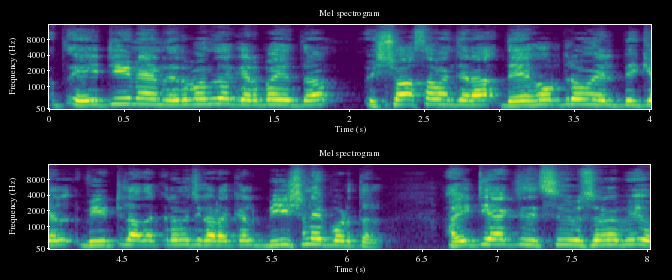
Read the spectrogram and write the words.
ബി നയൻ നിർബന്ധിത ഗർഭയുദ്ധം വിശ്വാസവഞ്ചന ദേഹോപദ്രവം ഏൽപ്പിക്കൽ വീട്ടിൽ അതിക്രമിച്ച് കടക്കൽ ഭീഷണിപ്പെടുത്തൽ ഐ ടി ആക്ട് സിക്സ്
